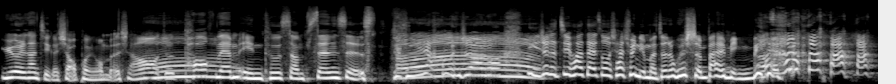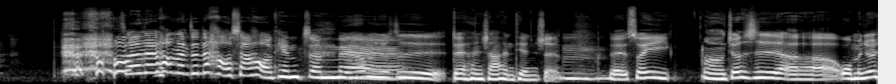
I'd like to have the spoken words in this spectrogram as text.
约了那几个小朋友们，想要就 talk them into some senses，oh. 就是让他们知道说，你这个计划再做下去，你们真的会身败名裂。真的，他们真的好傻好天真呢。他们就是对很傻很天真，嗯，对，所以嗯，就是呃，我们就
